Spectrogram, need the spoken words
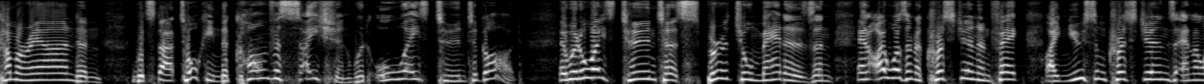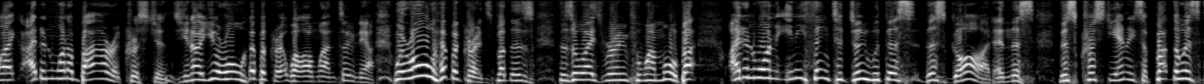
come around and would start talking, the conversation would always turn to God. It would always turn to spiritual matters. And and I wasn't a Christian. In fact, I knew some Christians, and I like, I didn't want to bar of Christians. You know, you're all hypocrites. Well, I'm one too now. We're all hypocrites, but there's, there's always room for one more. But I didn't want anything to do with this, this God and this, this Christianity stuff. But there was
